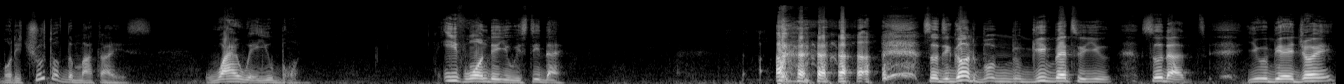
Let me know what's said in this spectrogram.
But the truth of the matter is why were you born? If one day you will still die so the god give birth to you so that you will be enjoying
